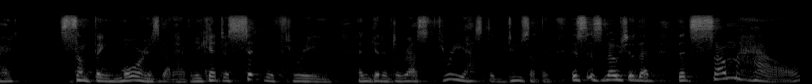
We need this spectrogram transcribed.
right? Something more has got to happen. You can't just sit with three and get into rest. Three has to do something. It's this notion that, that somehow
